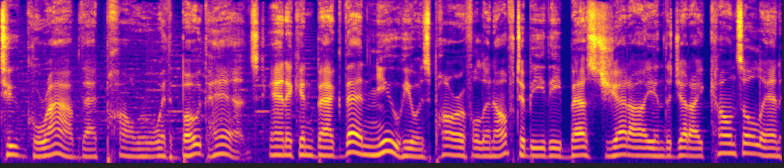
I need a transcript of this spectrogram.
to grab that power with both hands. Anakin back then knew he was powerful enough to be the best Jedi in the Jedi Council and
